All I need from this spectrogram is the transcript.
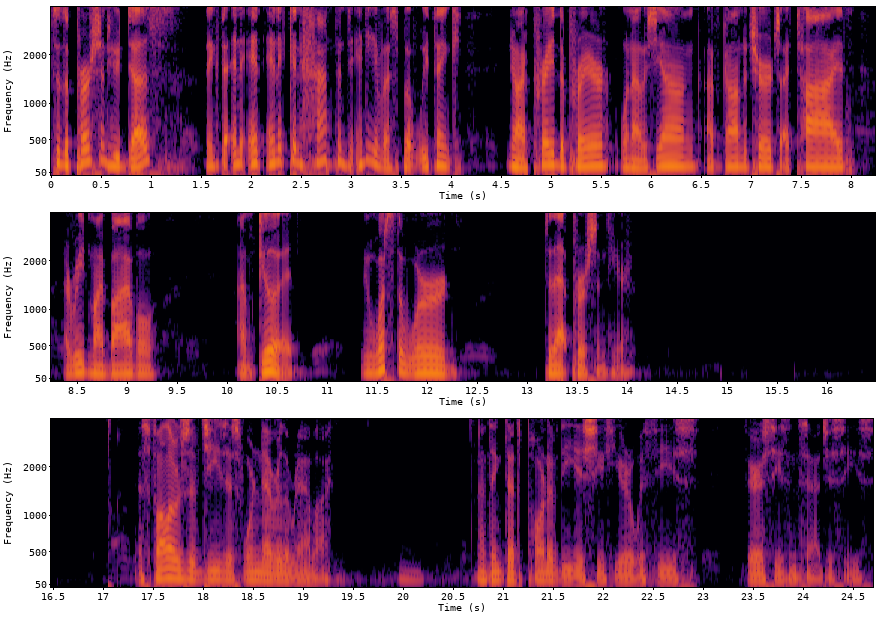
to the person who does think that and, and, and it can happen to any of us, but we think, you know, I prayed the prayer when I was young, I've gone to church, I tithe, I read my Bible, I'm good. I mean, what's the word to that person here? As followers of Jesus, we're never the rabbi. I think that's part of the issue here with these Pharisees and Sadducees.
